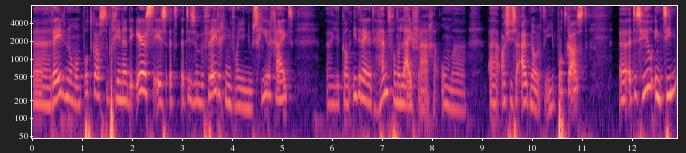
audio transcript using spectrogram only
uh, redenen om een podcast te beginnen. De eerste is, het, het is een bevrediging van je nieuwsgierigheid. Uh, je kan iedereen het hemd van de lijf vragen om, als je ze uitnodigt in je podcast. het is heel intiem.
